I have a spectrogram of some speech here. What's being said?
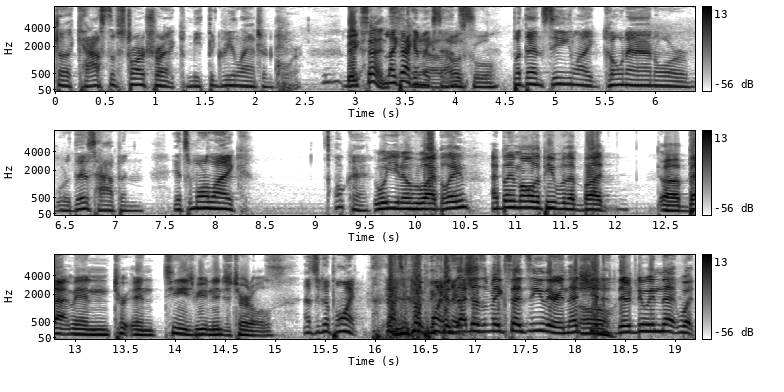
the cast of Star Trek meet the Green Lantern Corps. makes sense. Like that can Yeah, make sense. that was cool. But then seeing like Conan or or this happen, it's more like okay. well, you know who I blame? I blame all the people that bought uh, Batman tur- and Teenage Mutant Ninja Turtles. That's a good point. That's a good point. because that Mitch. doesn't make sense either. And that Oh. shit, is, they're doing that. What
